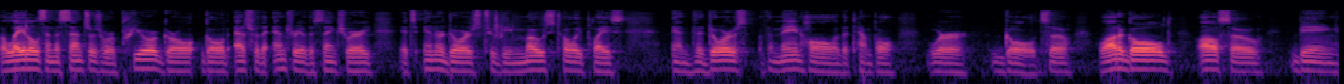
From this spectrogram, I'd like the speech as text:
the ladles and the censers were pure gold as for the entry of the sanctuary its inner doors to the most holy place and the doors of the main hall of the temple were gold so a lot of gold also being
